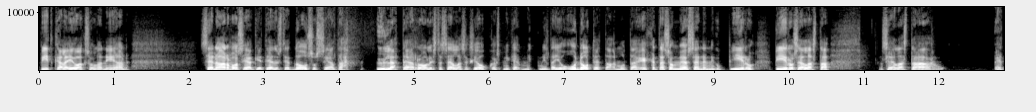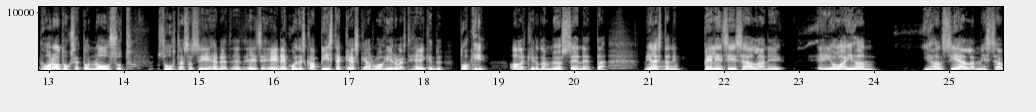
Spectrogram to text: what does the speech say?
pitkällä juoksulla niin ihan sen arvosiakin tietysti, että noussut sieltä yllättäjän roolista sellaiseksi joukkueeksi, mikä, miltä jo odotetaan, mutta ehkä tässä on myös sellainen niin piiru, piiru sellaista, sellaista että odotukset on noussut suhteessa siihen, että, että ei, ei ne kuitenkaan pistekeskiarvo ole hirveästi heikenty. Toki allekirjoitan myös sen, että mielestäni pelin sisällä niin ei olla ihan, ihan siellä, missä,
